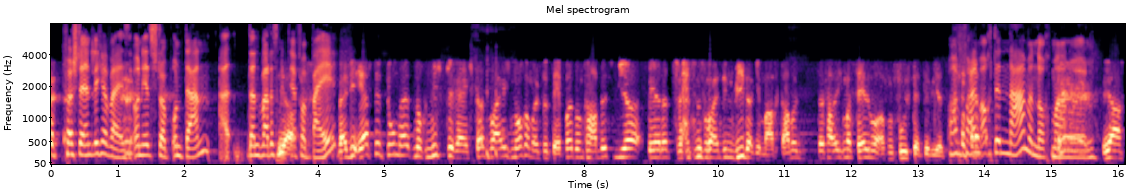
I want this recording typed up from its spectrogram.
Verständlicherweise. Und jetzt stopp. Und dann, äh, dann war das mit Ja. der vorbei. Weil die erste Dummheit noch nicht gereicht hat, war ich noch einmal so deppert und habe es mir bei der zweiten Freundin wieder gemacht. Aber das habe ich mir selber auf den Fuß tätowiert. Oh, und vor allem auch den Namen noch, Manuel. Ja,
